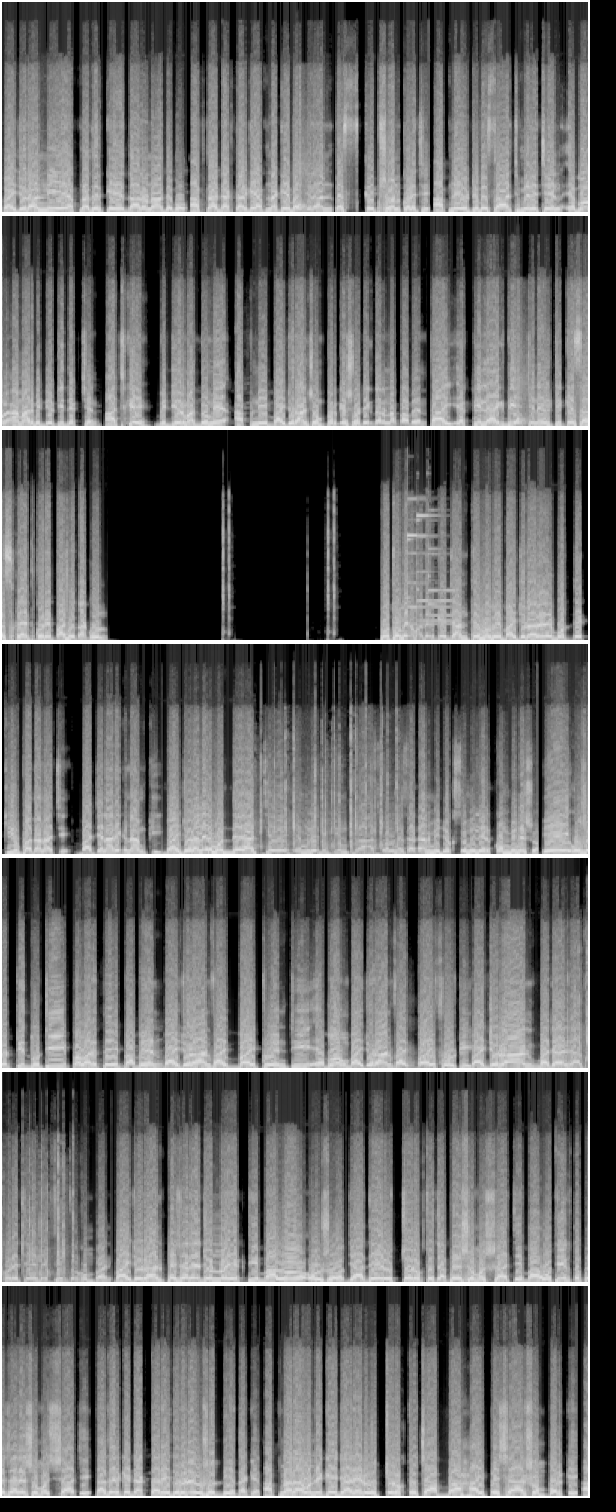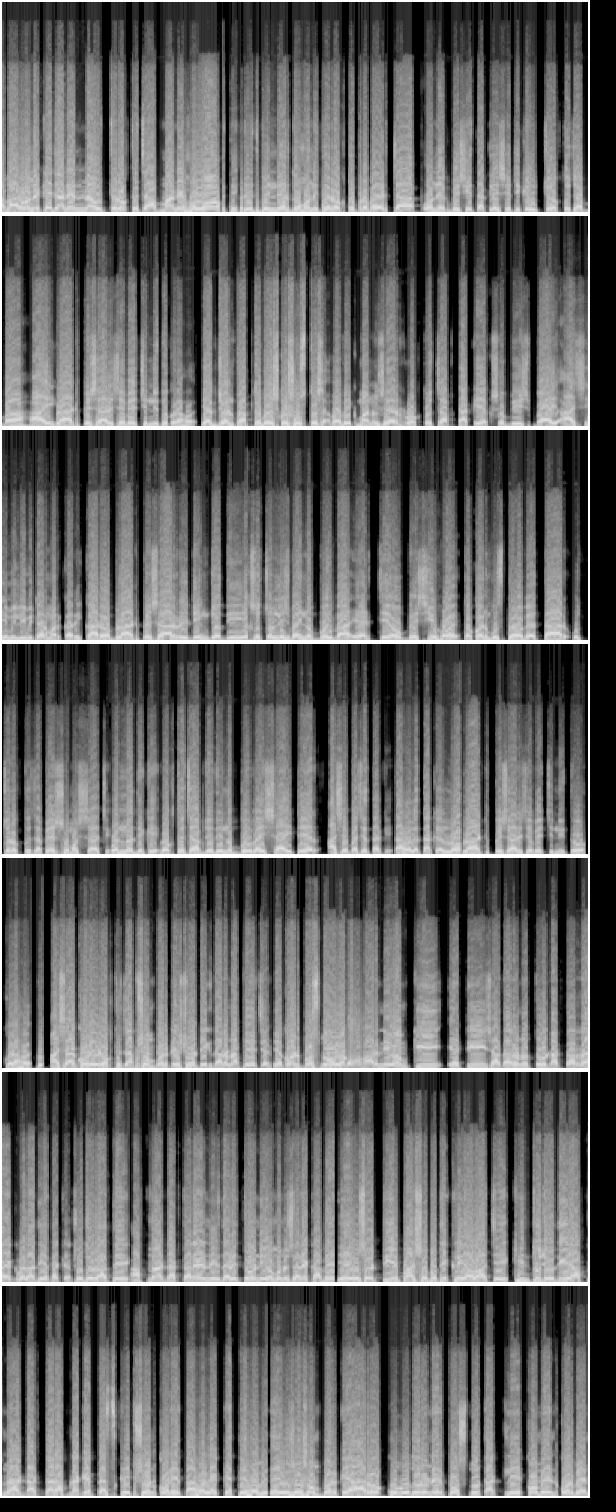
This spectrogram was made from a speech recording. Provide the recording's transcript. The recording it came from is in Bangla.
বাইজোরান নিয়ে আপনাদেরকে ধারণা দেব। আপনার ডাক্তারকে আপনাকে বাইজোরান প্রেসক্রিপশন করেছে। আপনি ইউটিউবে সার্চ মেরেছেন এবং আমার ভিডিওটি দেখছেন। আজকে ভিডিওর মাধ্যমে আপনি বাইজোরান সম্পর্কে সঠিক ধারণা পাবেন। তাই একটি লাইক দিয়ে চ্যানেলটিকে সাবস্ক্রাইব করে পাশে থাকুন। প্রথমে আমাদেরকে জানতে হবে বাইজোরানের মধ্যে কি উপাদান আছে বা জেনারিক নাম কি? বাইজোরানের মধ্যে আছে এমলেডিকিন প্লাস অলমেসাটান মিডক্সোমিলের কম্বিনেশন এই ওষুধটি দুটি পাওয়ারেতেই পাবেন, বাইজোরান ফাইভ বাই টোয়েন্টি এবং বাইজোরান ফাইভ বাই ফোরটি বাইজোরান বাজারজাত করেছে ভ্যাকসিনকো কোম্পানি। বাইজোরান প্রেসারের জন্য একটি ভালো ঔষধ। যাদের উচ্চ রক্তচাপের সমস্যা আছে বা অতিরিক্ত প্রেসারের সমস্যা আছে, তাদেরকে ডাক্তার এই ধরনের ওষুধ দিয়ে থাকেন। আপনারা অনেকেই জানেন উচ্চ রক্তচাপ বা হাই প্রেশার সম্পর্কে। আবার অনেকে জানেন না উচ্চ রক্তচাপ মানে হলো হৃদপিণ্ডের ধমনীতে রক্ত প্রবাহের চাপ অনেক বেশি থাকলে সেটিকে উচ্চ রক্তচাপ বা হাই ব্লাড প্রেশার হিসেবে চিহ্নিত করা হয়। একজন প্রাপ্তবয়স্ক সুস্থ স্বাভাবিক মানুষের রক্তচাপ থাকে একশো বিশ বাই আশি মিলিমিটার মার্কারি। কারও ব্লাড প্রেসার রিডিং যদি একশো চল্লিশ বাই নব্বই বা এর চেয়েও বেশি হয়, তখন বুঝতে হবে তার উচ্চ রক্তচাপের সমস্যা আছে। অন্যদিকে রক্তচাপ যদি নব্বই বাই ষাটের আশেপাশে থাকে, তাহলে তাকে লো ব্লাড প্রেসার হিসেবে চিহ্নিত করা হয়। আশা করি রক্তচাপ সম্পর্কে সঠিক ধারণা পেয়েছেন। এখন প্রশ্ন হলো, খাবার নিয়ম কি? এটি সাধারণত ডাক্তাররা একবেলা দিয়ে থাকেন। শুধু রাতে। আপনার ডাক্তারের নির্ধারিত নিয়ম অনুসারে খাবে। এই ওষুধটির পার্শ্ব প্রতিক্রিয়াও আছে। কিন্তু যদি আপনার ডাক্তার আপনাকে প্রেসক্রিপশন করে, তাহলে খেতে হবে। এই ওষুধ সম্পর্কে আরও কোনো ধরনের প্রশ্ন থাকলে কমেন্ট করবেন।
